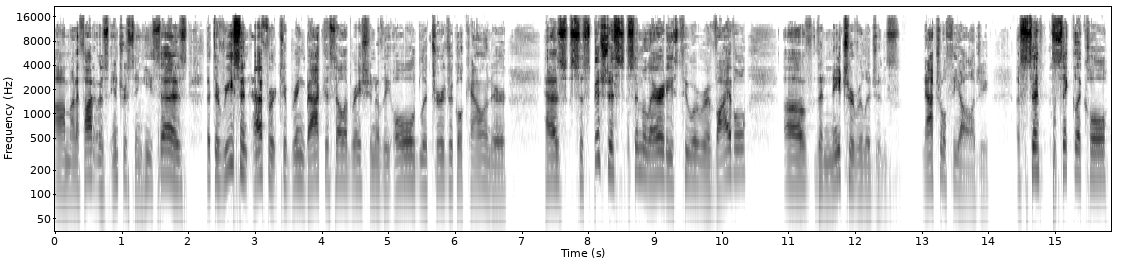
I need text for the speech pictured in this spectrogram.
Um, and I thought it was interesting. He says that the recent effort to bring back the celebration of the old liturgical calendar has suspicious similarities to a revival of the nature religions, natural theology, a cyclical,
